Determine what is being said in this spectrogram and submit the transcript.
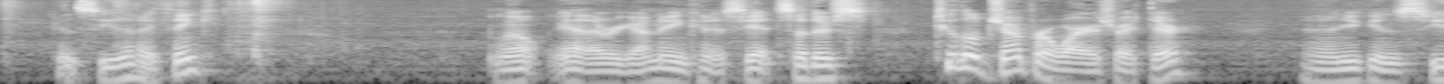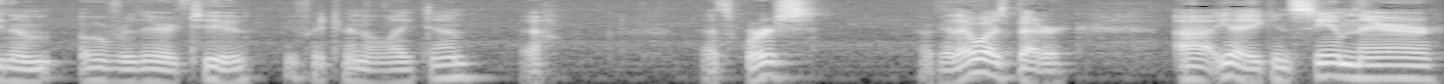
you can see that I think. Well, yeah, there we go. Now you can kind of see it. So there's two little jumper wires right there, and you can see them over there too. If I turn the light down, oh, that's worse. Okay, that was better. Uh, yeah, you can see them there,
